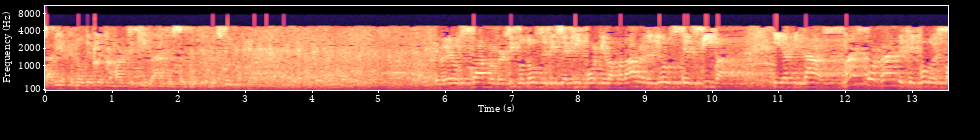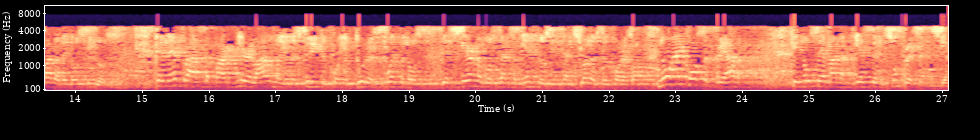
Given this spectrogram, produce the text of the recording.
Sabía que no debía tomar tequila antes del. Disculpa. Hebreos 4, versículo 12 dice aquí, porque la palabra de Dios es viva y eficaz, más cortante que todo espada de dos filos. Penetra hasta partir el alma y el espíritu, coyunturas, tuétanos, descierna los pensamientos e intenciones del corazón. No hay cosa creada que no se manifieste en su presencia.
